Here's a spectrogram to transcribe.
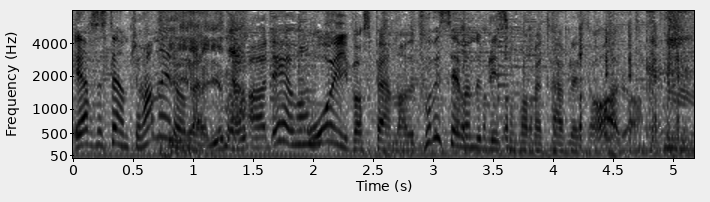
Är assistent Johanna i rummet? Jajamän. Ja, det är hon. Oj, vad spännande. får vi se vem det blir som får med och tävla idag då. Mm.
